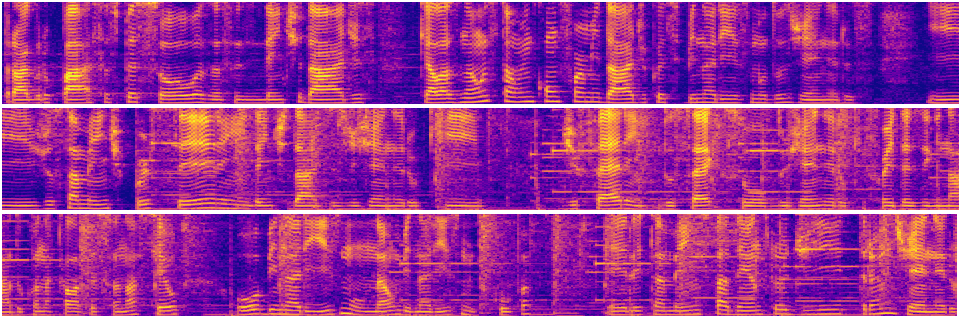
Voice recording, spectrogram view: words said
para agrupar essas pessoas, essas identidades que elas não estão em conformidade com esse binarismo dos gêneros. E justamente por serem identidades de gênero que diferem do sexo ou do gênero que foi designado quando aquela pessoa nasceu, o binarismo, o não binarismo, desculpa, ele também está dentro de transgênero.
